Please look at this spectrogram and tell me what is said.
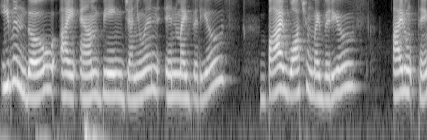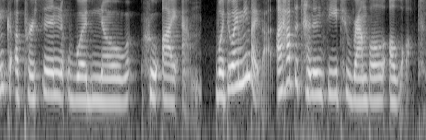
even though I am being genuine in my videos, by watching my videos, I don't think a person would know who I am. What do I mean by that? I have the tendency to ramble a lot,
